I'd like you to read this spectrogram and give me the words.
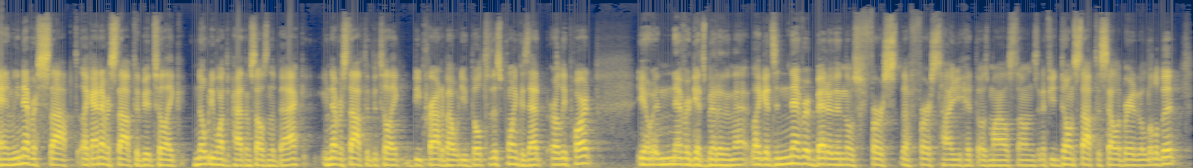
and we never stopped. Like I never stopped to be to like nobody wanted to pat themselves in the back. You never stopped to be to like be proud about what you built to this point because that early part, you know, it never gets better than that. Like it's never better than those first the first time you hit those milestones. And if you don't stop to celebrate it a little bit,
